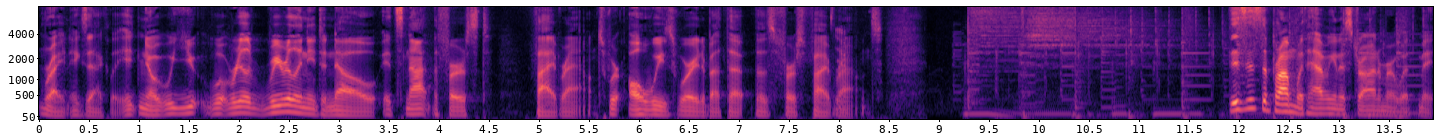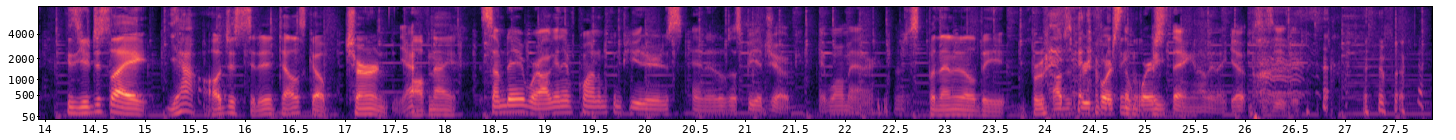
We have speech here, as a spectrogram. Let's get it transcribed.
Right, exactly. It, you know, we, you, what really, we really need to know it's not the first five rounds. We're always worried about that those first five rounds. This is the problem with having an astronomer with me because you're just like, yeah, I'll just sit at a telescope, churn Yeah. all night, Someday we're all gonna have quantum computers, and it'll just be a joke. It won't matter. Just but then it'll be. brute- I'll just brute force the worst be- thing, and I'll be like, "Yep, this is easy."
